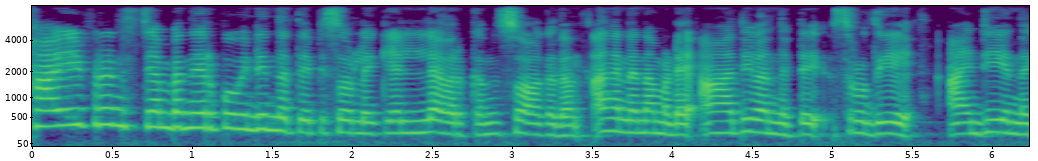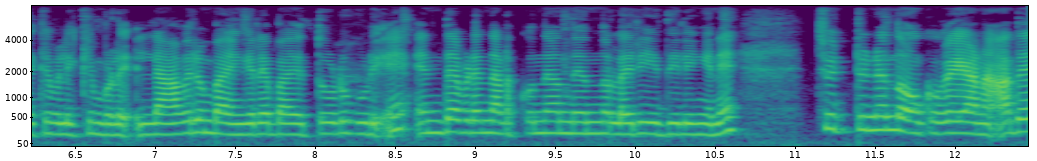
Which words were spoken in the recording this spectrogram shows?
ഹായ് ഫ്രണ്ട്സ് ചെമ്പനീർ പൂവിന്റെ ഇന്നത്തെ എപ്പിസോഡിലേക്ക് എല്ലാവർക്കും സ്വാഗതം. അങ്ങനെ നമ്മുടെ ആദ്യം വന്നിട്ട് ശ്രുതിയെ ആന്റി എന്നൊക്കെ വിളിക്കുമ്പോൾ എല്ലാവരും ഭയങ്കര ഭയത്തോടു കൂടി "ഏ, എന്താ ഇവിടെ നടക്കുന്നതെന്നുള്ള രീതിയിൽ ഇങ്ങനെ ചുറ്റിനും നോക്കുകയാണ്. അതേ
